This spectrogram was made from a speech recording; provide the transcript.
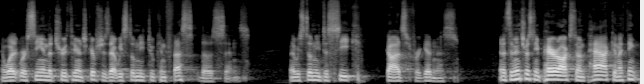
And what we're seeing the truth here in Scripture is that we still need to confess those sins, that we still need to seek God's forgiveness. And it's an interesting paradox to unpack, and I think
